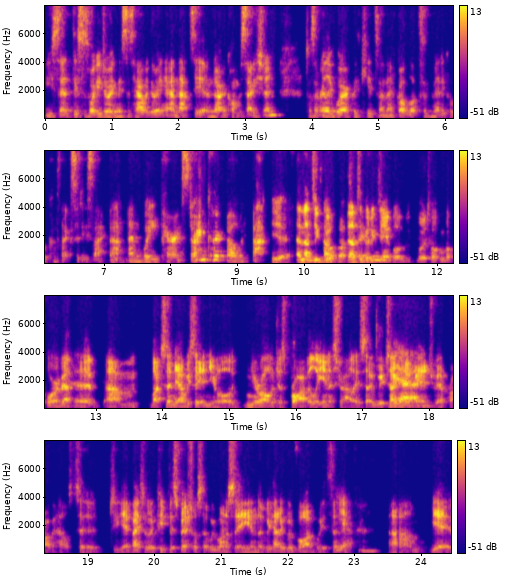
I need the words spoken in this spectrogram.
you said this is what you're doing this is how we're doing it and that's it and no conversation doesn't really work with kids when they've got lots of medical complexities like that mm. and we parents don't go well with that. Yeah and that's a good that's a good example of we were talking before about the um like so now we see a neuro, neurologist privately in australia so we've taken yeah. advantage of our private health to to yeah basically pick the specialists that we want to see and that we had a good vibe with and yeah. um yeah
